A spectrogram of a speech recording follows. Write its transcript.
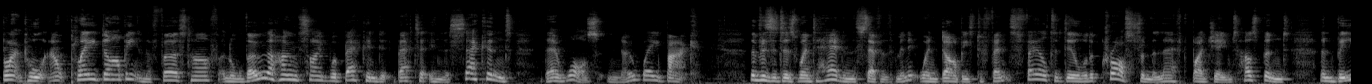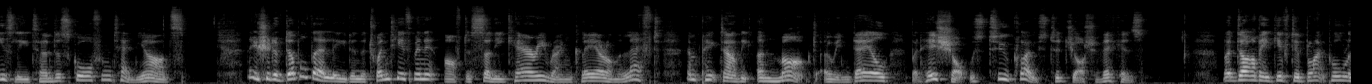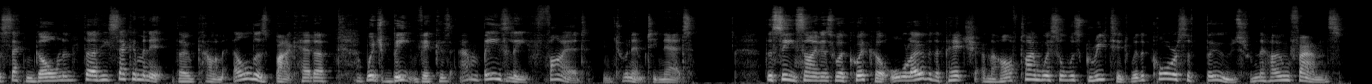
Blackpool outplayed Derby in the first half, and although the home side were beckoned it better in the second, there was no way back. The visitors went ahead in the seventh minute when Derby's defence failed to deal with a cross from the left by James Husband, and Beesley turned a score from 10 yards. They should have doubled their lead in the 20th minute after Sonny Carey ran clear on the left and picked out the unmarked Owen Dale, but his shot was too close to Josh Vickers. But Derby gifted Blackpool a second goal in the 32nd minute, though Callum Elder's back header, which beat Vickers and Beesley, fired into an empty net. The Seasiders were quicker all over the pitch, and the half-time whistle was greeted with a chorus of boos from the home fans.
